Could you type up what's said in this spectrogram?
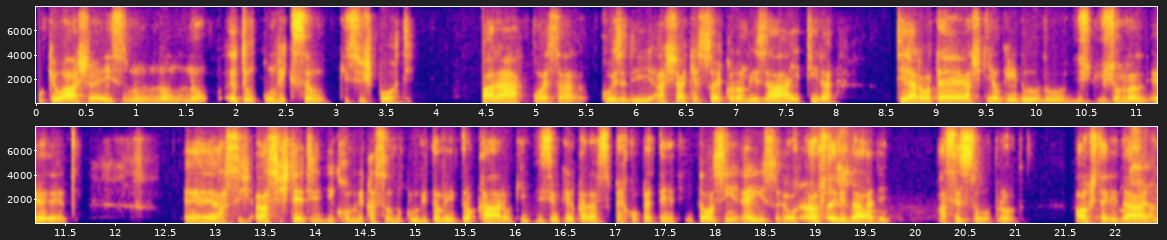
o que eu acho é isso. Não, não, não, eu tenho convicção que se o esporte parar com essa coisa de achar que é só economizar e tira. Tiraram até, acho que alguém do, do, do jornal. É, é, assistente de comunicação do clube também trocaram, que diziam que o cara era super competente. Então, assim, é isso. É, é austeridade, assessor, pronto. Austeridade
